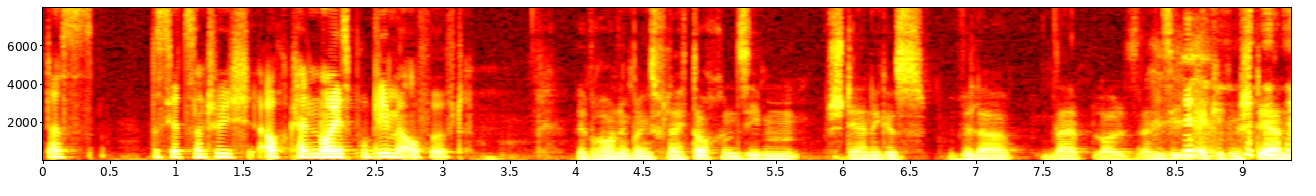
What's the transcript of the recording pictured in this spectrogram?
dass das jetzt natürlich auch kein neues Problem mehr aufwirft. Wir brauchen übrigens vielleicht doch ein siebensterniges Villa nein, lol, einen siebeneckigen Stern.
